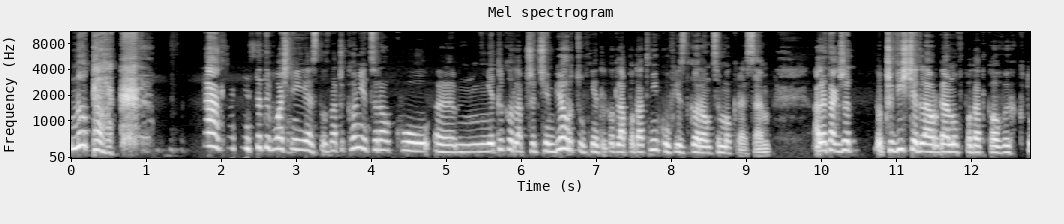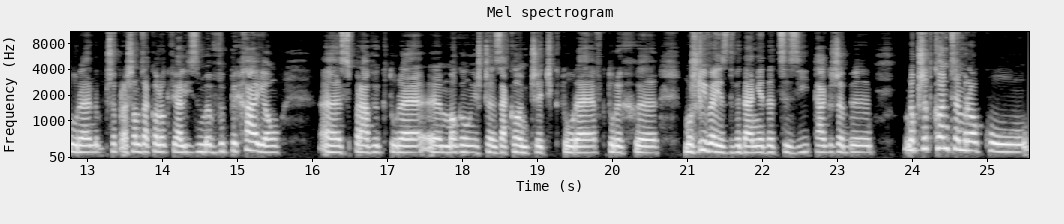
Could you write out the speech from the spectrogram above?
no tak. Tak, tak niestety właśnie jest. To znaczy, koniec roku nie tylko dla przedsiębiorców, nie tylko dla podatników jest gorącym okresem ale także oczywiście dla organów podatkowych, które, no, przepraszam za kolokwializm, wypychają e, sprawy, które e, mogą jeszcze zakończyć, które, w których e, możliwe jest wydanie decyzji, tak żeby no przed końcem roku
